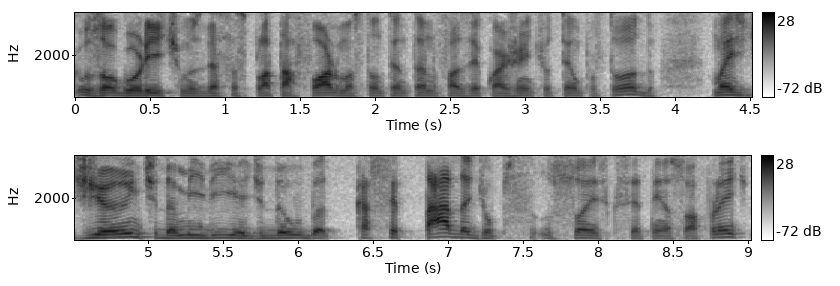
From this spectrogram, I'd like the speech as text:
os algoritmos dessas plataformas estão tentando fazer com a gente o tempo todo, mas diante da miríade, da, da cacetada de opções que você tem à sua frente,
